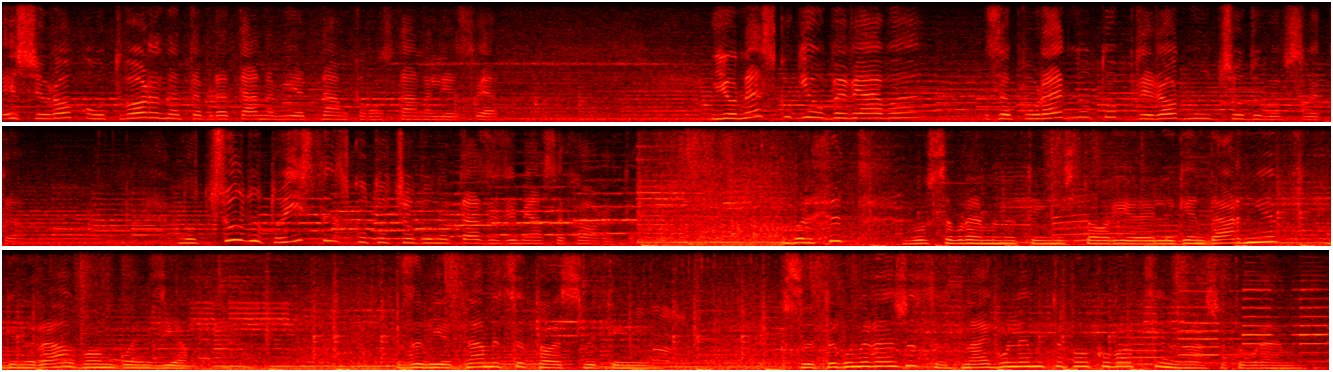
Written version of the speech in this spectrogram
е широко отворената врата на Виетнам към останалия свят. ЮНЕСКО ги обявява за поредното природно чудо в света. Но чудото, истинското чудо на тази земя са хората. Върхът в съвременната им история е легендарният генерал Вон Гуензяп. За виетнамеца той е светиня. В света го нареждат сред най-големите пълководци на нашето време.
